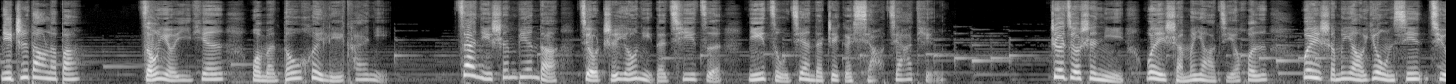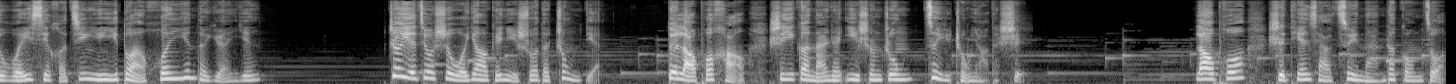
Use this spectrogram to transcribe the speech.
你知道了吧？总有一天，我们都会离开你，在你身边的就只有你的妻子，你组建的这个小家庭。这就是你为什么要结婚，为什么要用心去维系和经营一段婚姻的原因。这也就是我要给你说的重点。对老婆好是一个男人一生中最重要的事。老婆是天下最难的工作。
